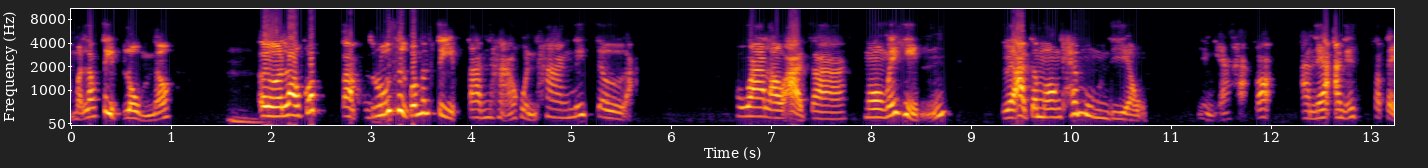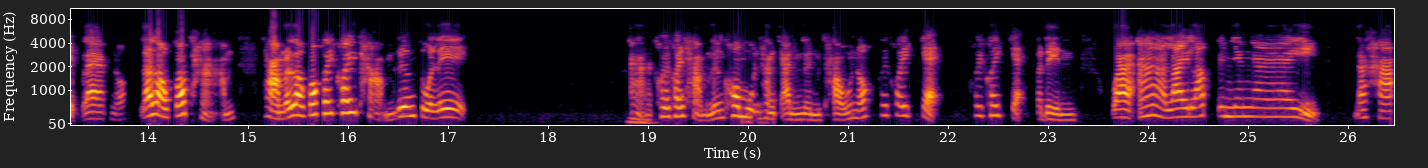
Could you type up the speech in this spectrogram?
เหมือนเราติดหล่มเนาะเออ เราก็แบบรู้สึกว่ามันตีบตันหาหนทางไม่เจออะเพราะว่าเราอาจจะมองไม่เห็น รืออาจจะมองแค่มุมเดียว อย่างเงี้ยค่ะ ก็อันเนี้ยอันนี้สเต็ปแรกเนาะแล้วเราก็ถาม ถามแล้วเราก็ค่อยๆถามเรื่องตัวเลข อ่า ค่อยๆถามเรื่องข้อมูลทางการเงินเขาเนาะค่อยๆแกะ ค่อย ๆ แกะประเด็น ว่า อ่ารายรับเป็นยังไงนะคะ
